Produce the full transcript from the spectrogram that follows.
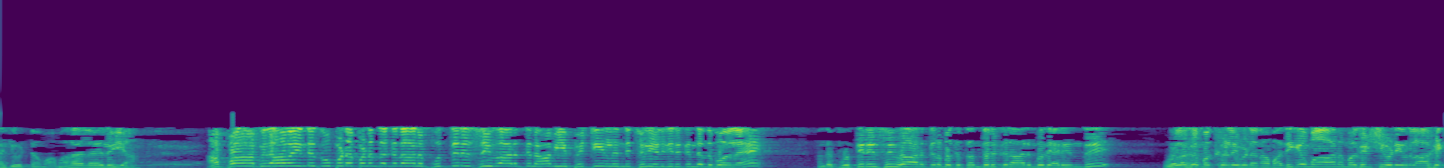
ஆகிவிட்டோம்? ஹalleluya. அப்பா பிதாவை என்று கூப்பிடப்படத்தக்கதான புத்திர சுவாரத்தின் ஆவியை பெற்றீர்கள் என்று சொல்லி எழுதியிருக்கின்றது போல அந்த புத்திர சுவாரத்தை நமக்கு தந்திருக்கிறார் என்பதை அறிந்து உலக மக்களை விட நாம் அதிகமான மகிழ்ச்சியுடையவர்களாக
